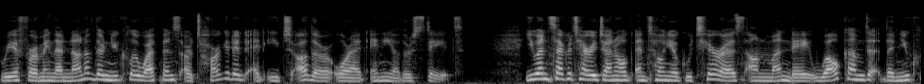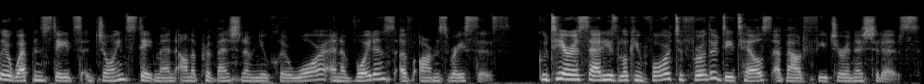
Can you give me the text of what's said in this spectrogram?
reaffirming that none of their nuclear weapons are targeted at each other or at any other state. UN Secretary General Antonio Guterres on Monday welcomed the nuclear weapon states' joint statement on the prevention of nuclear war and avoidance of arms races. Guterres said he's looking forward to further details about future initiatives.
